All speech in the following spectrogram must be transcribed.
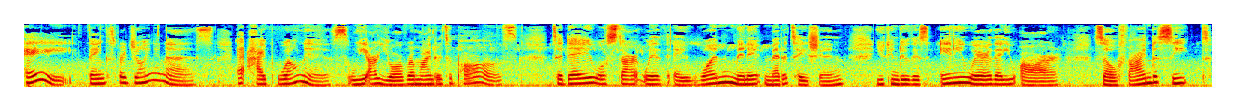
Hey, thanks for joining us at Hype Wellness. We are your reminder to pause. Today, we'll start with a one minute meditation. You can do this anywhere that you are. So, find a seat.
